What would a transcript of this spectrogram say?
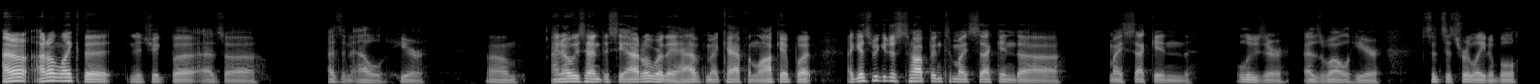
I don't I don't like the Njigba as a as an L here. Um I know he's heading to Seattle where they have Metcalf and Lockett, but I guess we could just hop into my second uh my second loser as well here, since it's relatable.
